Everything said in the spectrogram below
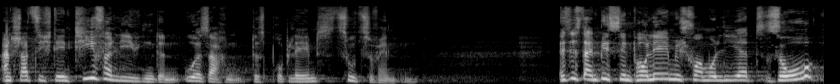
anstatt sich den tiefer liegenden Ursachen des Problems zuzuwenden. Es ist ein bisschen polemisch formuliert so,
